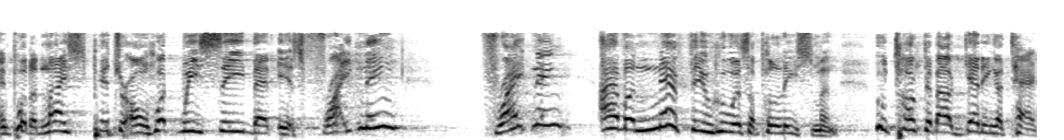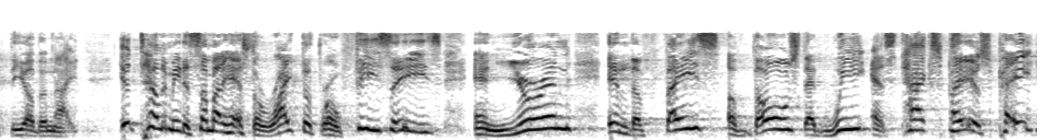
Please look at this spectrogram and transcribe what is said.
and put a nice picture on what we see that is frightening. Frightening I have a nephew who is a policeman who talked about getting attacked the other night. You're telling me that somebody has the right to throw feces and urine in the face of those that we as taxpayers pay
